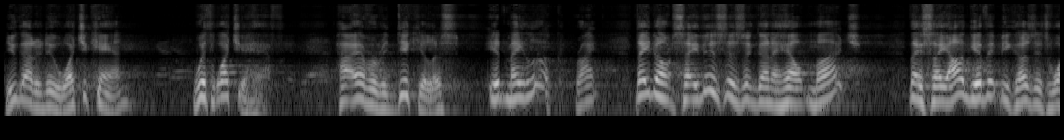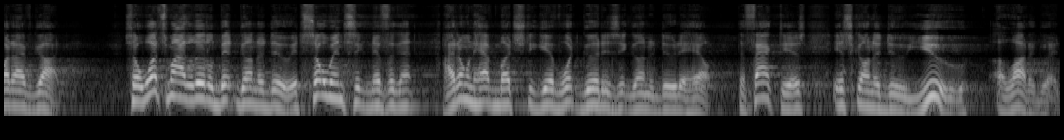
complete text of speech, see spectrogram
you got to do what you can with what you have however ridiculous it may look, right? They don't say, This isn't going to help much. They say, I'll give it because it's what I've got. So, what's my little bit going to do? It's so insignificant. I don't have much to give. What good is it going to do to help? The fact is, it's going to do you a lot of good.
